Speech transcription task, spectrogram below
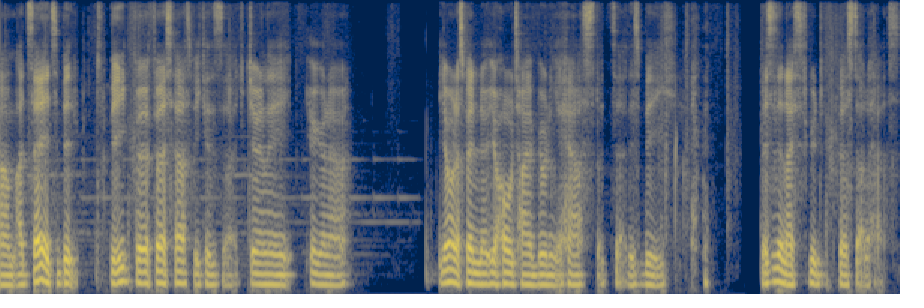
Um, I'd say it's a bit big for a first house because uh, generally you're gonna you don't want to spend your whole time building a house that's uh, this big. this is a nice, good first starter house.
